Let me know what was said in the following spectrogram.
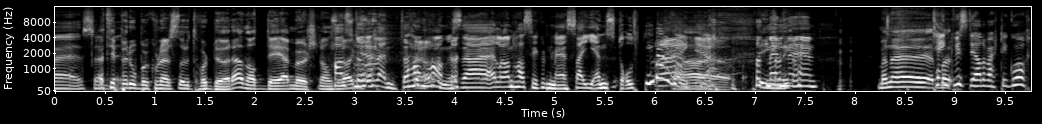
eh, så Jeg tipper Robert Cornell står utenfor døra nå, at det er merchen hans han i står dag. og venter. Han har med seg Eller han har sikkert med seg Jens Stoltenberg. Ja, Men eh, Men eh, tenk hvis det hadde vært i går.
